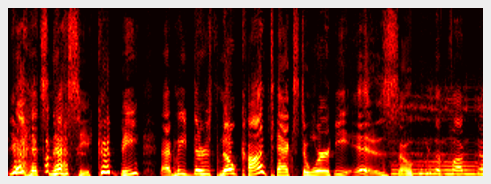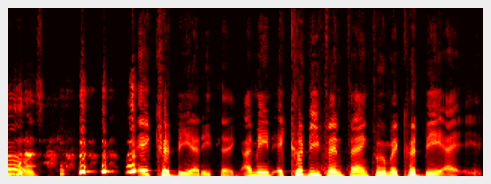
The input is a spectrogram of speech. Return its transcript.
Yeah, that's Nessie. It could be. I mean, there's no context to where he is, so who the fuck knows? It could be anything. I mean, it could be Fin Fang Foom. It could be. It,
